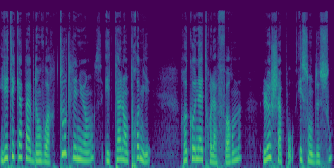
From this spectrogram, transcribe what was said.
Il était capable d'en voir toutes les nuances et talent premier, reconnaître la forme, le chapeau et son dessous,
